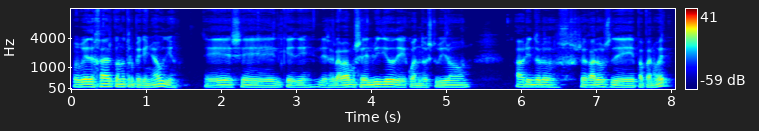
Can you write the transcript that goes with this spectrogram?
Os voy a dejar con otro pequeño audio. Es el que les grabamos el vídeo de cuando estuvieron abriendo los regalos de Papá Noel.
